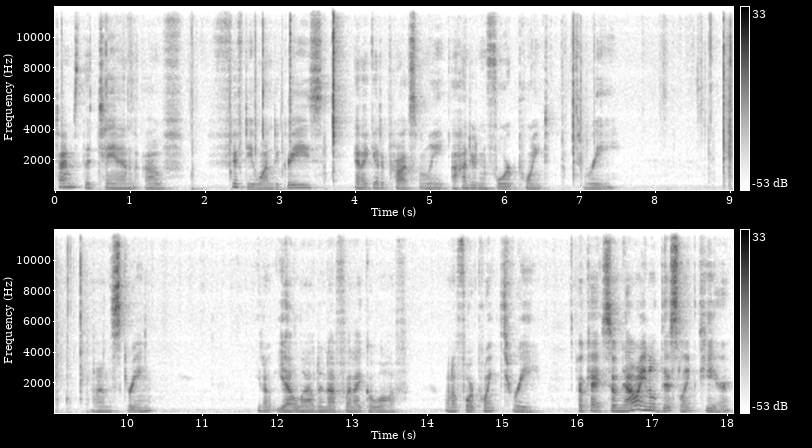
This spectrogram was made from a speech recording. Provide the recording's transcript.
times the tan of 51 degrees and I get approximately 104.3 on the screen. You don't yell loud enough when I go off. 104.3. Okay, so now I know this length here,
